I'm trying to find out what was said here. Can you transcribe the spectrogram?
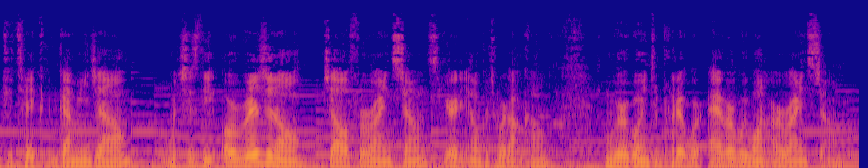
Going to take gummy gel which is the original gel for rhinestones here at inocouture.com. And we're going to put it wherever we want our rhinestone.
